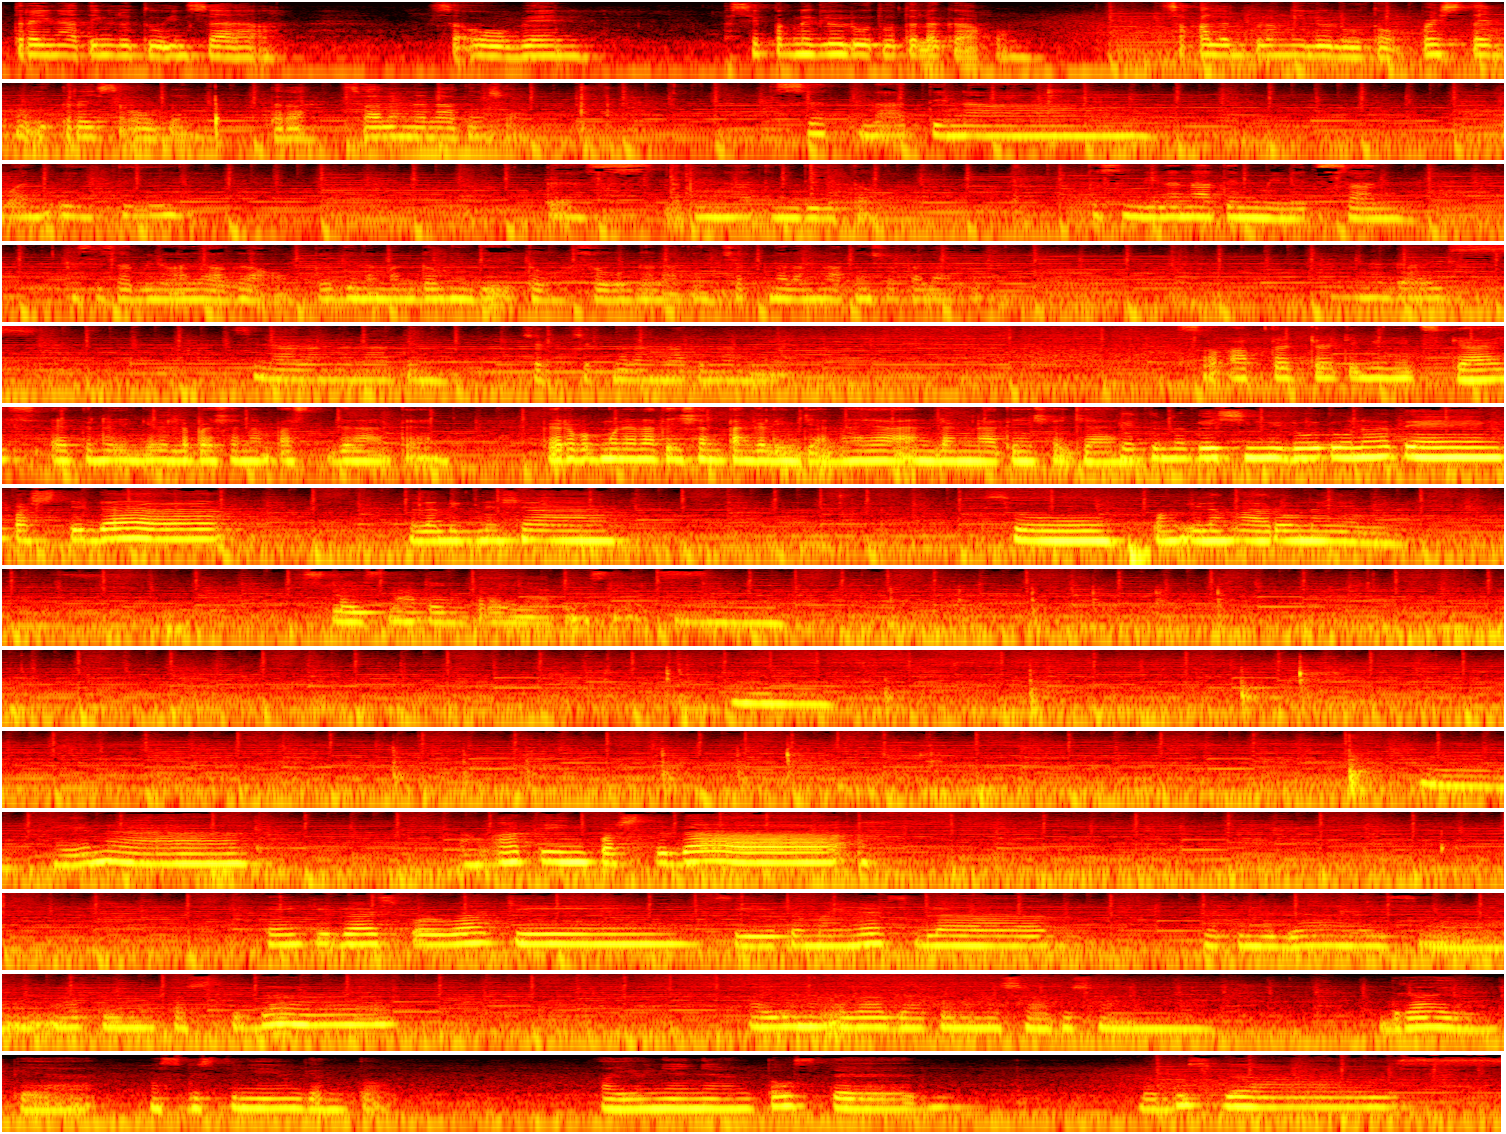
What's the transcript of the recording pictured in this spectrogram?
try nating lutuin sa sa oven. Kasi pag nagluluto talaga ako, sa kalan ko lang niluluto. First time kong itry sa oven. Tara, salang na natin siya. Set natin ng 180. Tapos, lagay natin dito. Tapos, hindi na natin minutsan. Kasi sabi ng alaga ko, pwede naman daw hindi ito. So, wag na natin. Check na lang natin siya palagi. Ayan na guys. Sinalang na natin. Check-check na lang natin mamaya. So, after 30 minutes guys, eto na yung ginalabas siya ng pasta natin. Pero wag muna natin siyang tanggalin dyan. Hayaan lang natin siya dyan. Ito na guys yung niluto natin. Pastida. Malamig na siya. So, pang ilang araw na yan. Slice natin. Try natin slice. Mm. Mm. Ating pastada. Thank you guys for watching. See you to my next vlog. Ito na guys. Ang ating pastada. Ayaw ng alaga ko na masyado siyang dry. Kaya mas gusto niya yung ganito. Ayaw niya niya toasted. Bagus guys.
